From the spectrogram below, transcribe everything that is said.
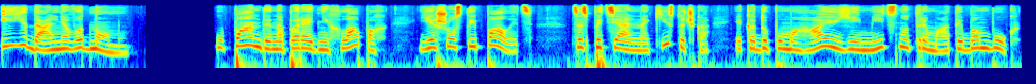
і їдальня в одному. У панди на передніх лапах є шостий палець. Це спеціальна кісточка, яка допомагає їй міцно тримати бамбук.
